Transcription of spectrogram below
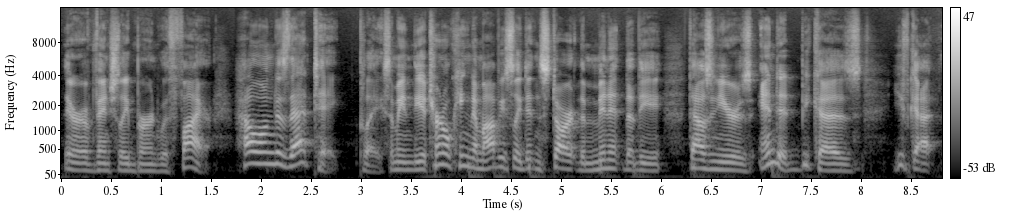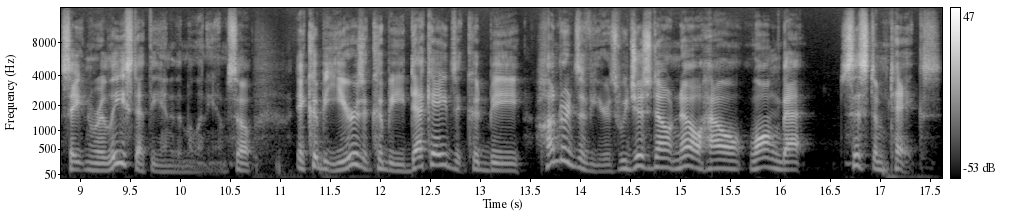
They are eventually burned with fire. How long does that take? place. I mean, the eternal kingdom obviously didn't start the minute that the thousand years ended because you've got Satan released at the end of the millennium. So it could be years, it could be decades, it could be hundreds of years. We just don't know how long that system takes.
